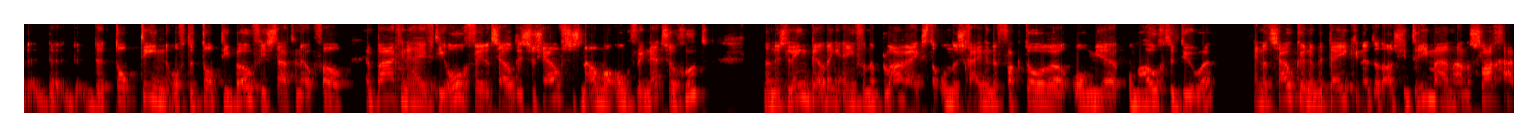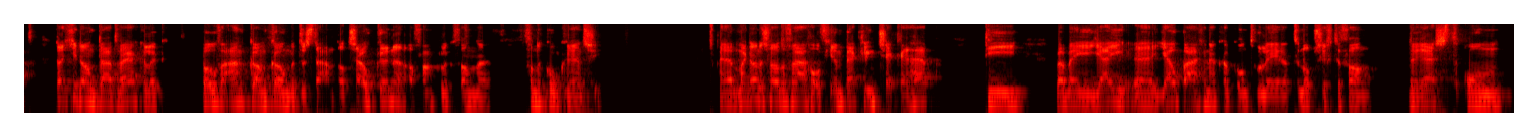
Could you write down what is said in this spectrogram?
de, de, de top 10 of de top die boven je staat in elk geval een pagina heeft die ongeveer hetzelfde is als jou, ze zijn allemaal ongeveer net zo goed, dan is linkbuilding een van de belangrijkste onderscheidende factoren om je omhoog te duwen. En dat zou kunnen betekenen dat als je drie maanden aan de slag gaat, dat je dan daadwerkelijk bovenaan kan komen te staan. Dat zou kunnen, afhankelijk van, uh, van de concurrentie. Uh, maar dan is wel de vraag of je een backlink checker hebt, die, waarbij jij, uh, jouw pagina kan controleren ten opzichte van de rest, om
